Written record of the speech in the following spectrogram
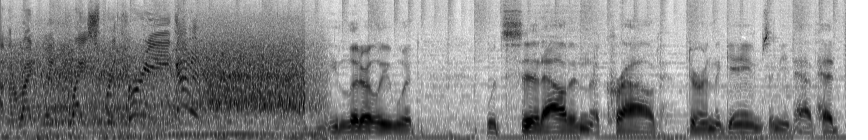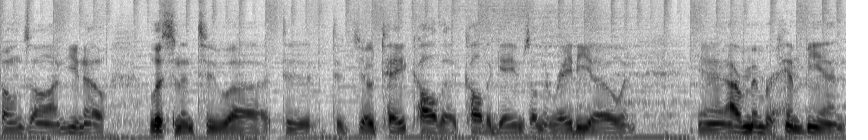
On the right wing, Price for three, got it! He literally would would sit out in the crowd during the games and he'd have headphones on, you know, listening to uh, to, to Joe Tait call the call the games on the radio. And and I remember him being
